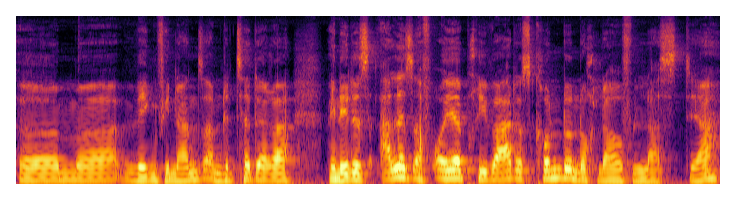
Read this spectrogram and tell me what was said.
ähm, wegen Finanzamt etc. Wenn ihr das alles auf euer privates Konto noch laufen lasst, ja,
